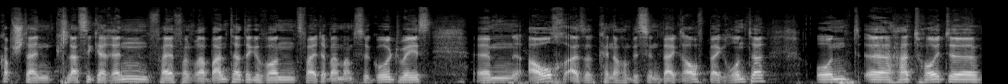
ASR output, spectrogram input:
Kopfstein-Klassiker-Rennen, Fall von Brabant hat er gewonnen, zweiter beim Amstel Gold Race ähm, auch, also kann auch ein bisschen bergauf, bergunter und äh, hat heute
